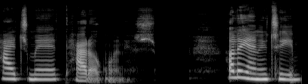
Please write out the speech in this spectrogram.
حجم تراکنش. حالا یعنی چی؟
